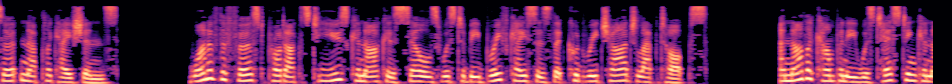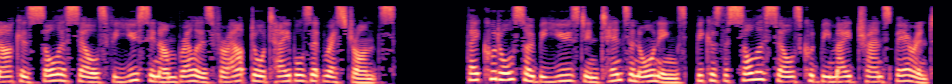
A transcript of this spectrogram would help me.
certain applications. One of the first products to use Konarka's cells was to be briefcases that could recharge laptops. Another company was testing Konarka's solar cells for use in umbrellas for outdoor tables at restaurants. They could also be used in tents and awnings, because the solar cells could be made transparent.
